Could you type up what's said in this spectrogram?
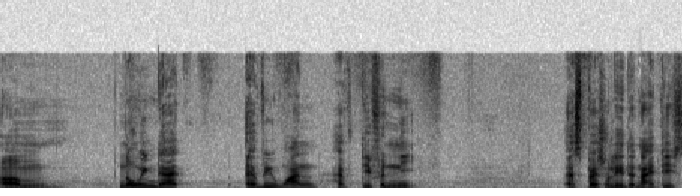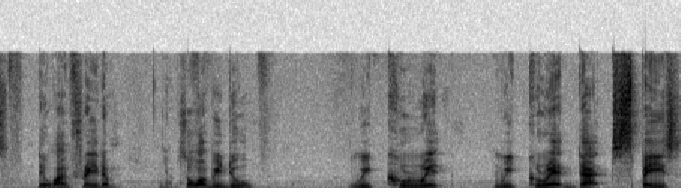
um, knowing that everyone have different need, especially the 90s, they want freedom. Yep. So what we do, we create we create that space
